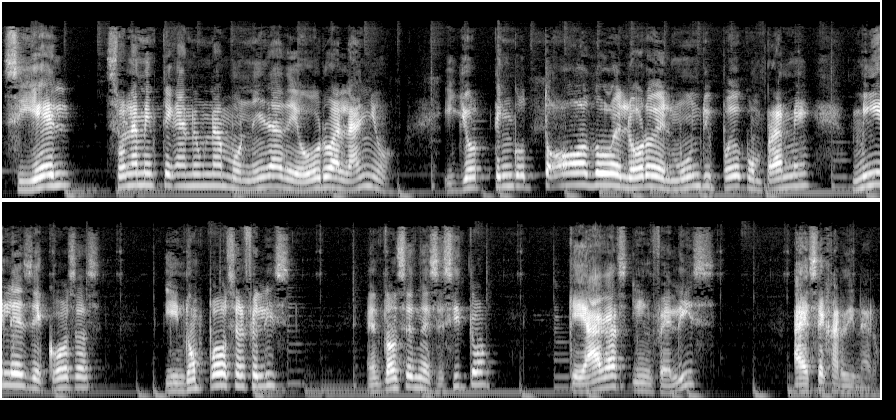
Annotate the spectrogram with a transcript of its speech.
si él solamente gana una moneda de oro al año? Y yo tengo todo el oro del mundo y puedo comprarme miles de cosas y no puedo ser feliz. Entonces necesito que hagas infeliz a ese jardinero.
